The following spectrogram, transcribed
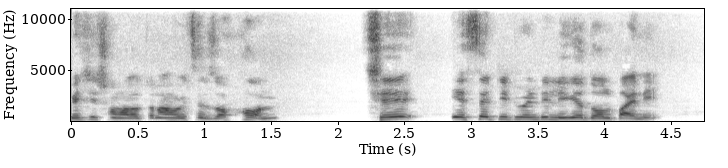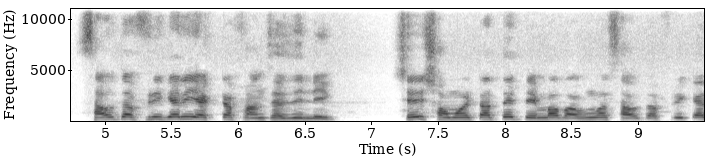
বেশি সমালোচনা হয়েছে যখন সে এসএ টি টোয়েন্টি লিগে দল পায়নি। সাউথ আফ্রিকারই একটা ফ্রাঞ্চাইজি লিগ সেই সময়টাতে টেম্বা বাভুমা সাউথ আফ্রিকার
